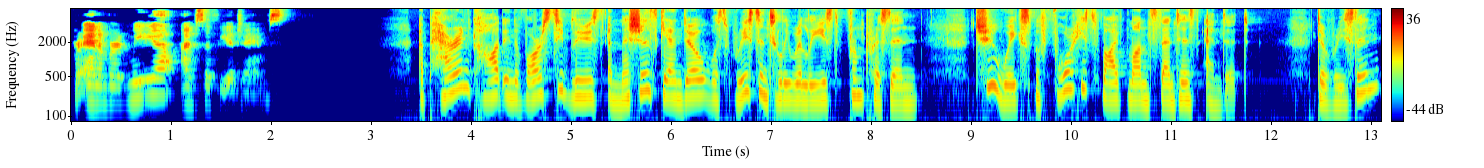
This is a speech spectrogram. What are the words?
For Annenberg Media, I'm Sophia James. A parent caught in the Varsity Blues emission scandal was recently released from prison, two weeks before his five month sentence ended. The reason?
